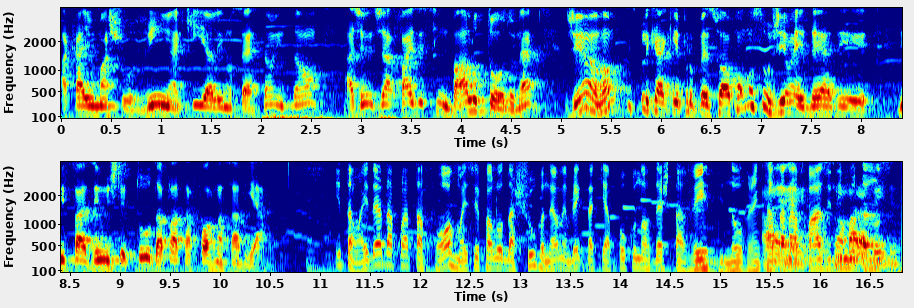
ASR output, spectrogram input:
a cair uma chuvinha aqui e ali no sertão, então a gente já faz esse embalo todo, né? Jean, vamos explicar aqui para o pessoal como surgiu a ideia de, de fazer um instituto, a plataforma Sabiá. Então, a ideia da plataforma, aí você falou da chuva, né? Eu lembrei que daqui a pouco o Nordeste está verde de novo, a gente já está ah, é, na fase de é mudança.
